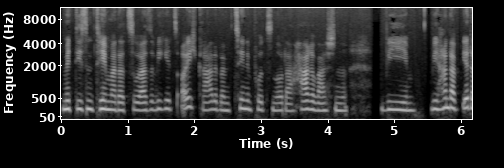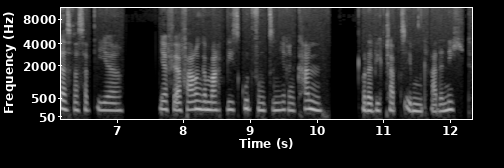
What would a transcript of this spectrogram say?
mit diesem Thema dazu. Also wie geht's euch gerade beim Zähneputzen oder Haare waschen? Wie, wie handhabt ihr das? Was habt ihr ja für Erfahrungen gemacht, wie es gut funktionieren kann? Oder wie klappt es eben gerade nicht?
